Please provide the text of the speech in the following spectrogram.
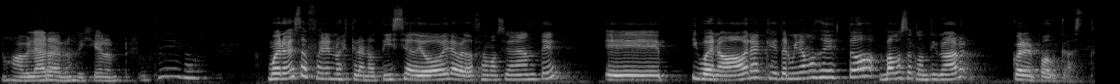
nos hablaron y nos dijeron. Bueno, esa fue nuestra noticia de hoy, la verdad fue emocionante. Eh, y bueno, ahora que terminamos de esto, vamos a continuar con el podcast.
